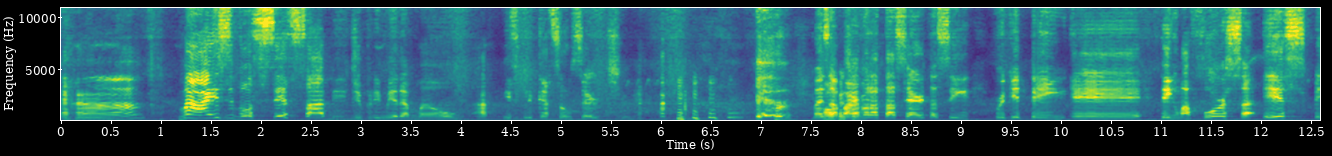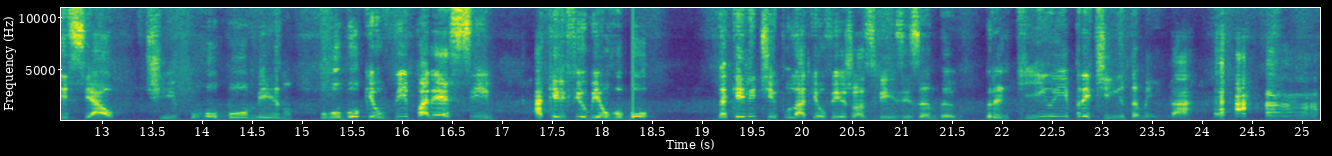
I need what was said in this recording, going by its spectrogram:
Uhum. Mas você sabe de primeira mão a explicação certinha. Mas a Bárbara tá certa, sim, porque tem, é, tem uma força especial, tipo robô mesmo. O robô que eu vi parece aquele filme Eu Robô, daquele tipo lá que eu vejo às vezes andando, branquinho e pretinho também, tá?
